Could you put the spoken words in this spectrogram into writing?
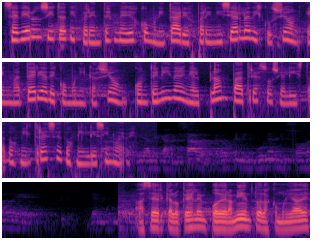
se dieron cita a diferentes medios comunitarios para iniciar la discusión en materia de comunicación contenida en el Plan Patria Socialista 2013-2019. acerca de lo que es el empoderamiento de las comunidades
